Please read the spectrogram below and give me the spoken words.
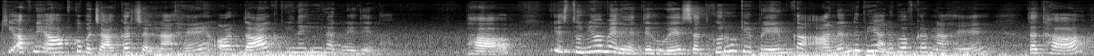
कि अपने आप को बचाकर चलना है और दाग भी नहीं लगने देना। भाव, इस दुनिया में रहते हुए सदगुरु के प्रेम का आनंद भी अनुभव करना है तथा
